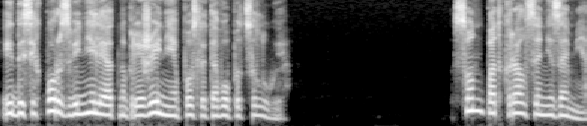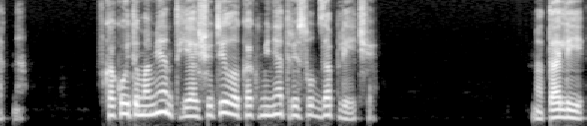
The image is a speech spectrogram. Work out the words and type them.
и до сих пор звенели от напряжения после того поцелуя. Сон подкрался незаметно. В какой-то момент я ощутила, как меня трясут за плечи. «Натали,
